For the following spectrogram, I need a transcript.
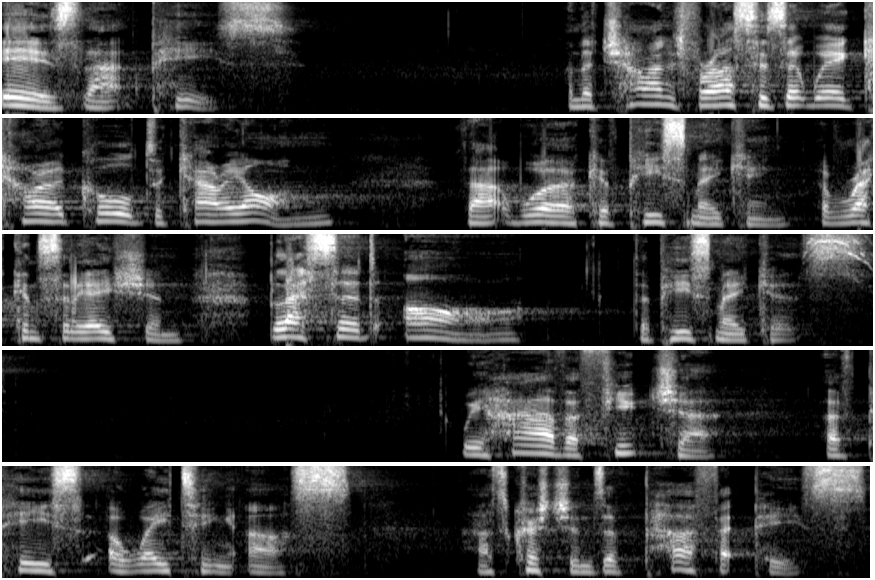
is that peace. And the challenge for us is that we're called to carry on that work of peacemaking, of reconciliation. Blessed are the peacemakers. We have a future of peace awaiting us as Christians, of perfect peace.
